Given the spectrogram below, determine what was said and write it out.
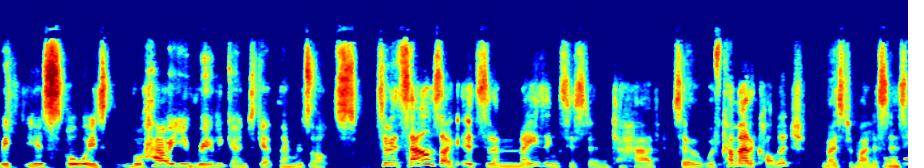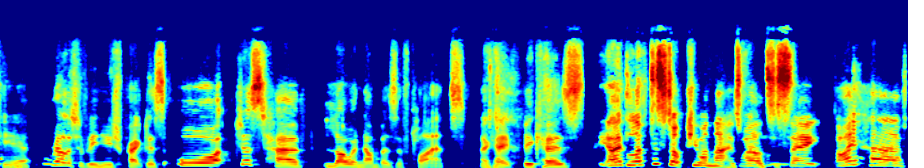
with it's always well, how are you really going to get them results? So it sounds like it's an amazing system to have. So we've come out of college. Most of my listeners Mhm. here relatively new to practice or just have lower numbers of clients. Okay. Because Yeah, I'd love to stop you on that as well to Mm. say I have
